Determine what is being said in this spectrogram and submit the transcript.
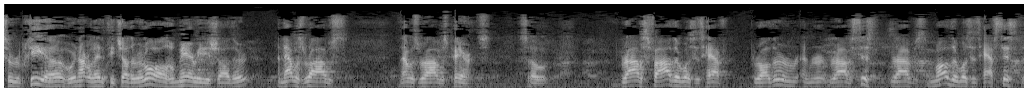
to Rabchia, who were not related to each other at all, who married each other, and that was Rav's that was Rav's parents. So Rav's father was his half brother, and Rav's mother was his half sister.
